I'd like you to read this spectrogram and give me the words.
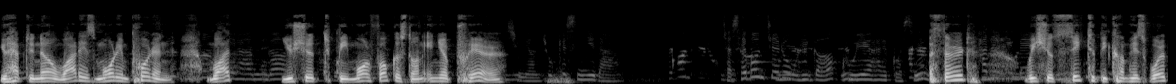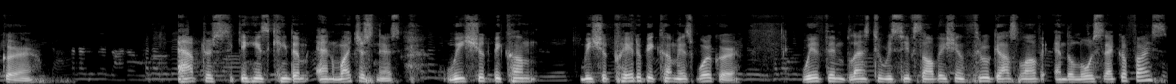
you have to know what is more important, what you should be more focused on in your prayer. Third, we should seek to become His worker. After seeking His kingdom and righteousness, we should become we should pray to become His worker. We've been blessed to receive salvation through God's love and the Lord's sacrifice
